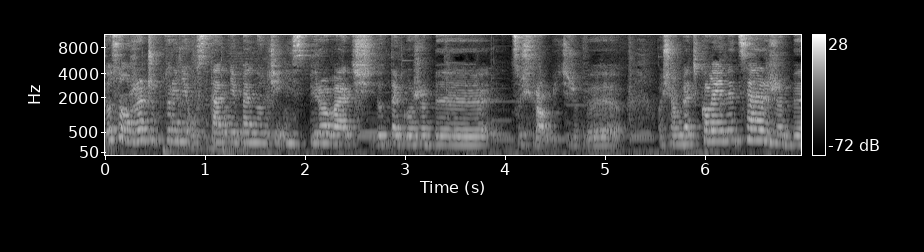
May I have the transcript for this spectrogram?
To są rzeczy, które nieustannie będą Cię inspirować do tego, żeby coś robić, żeby osiągać kolejny cel, żeby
